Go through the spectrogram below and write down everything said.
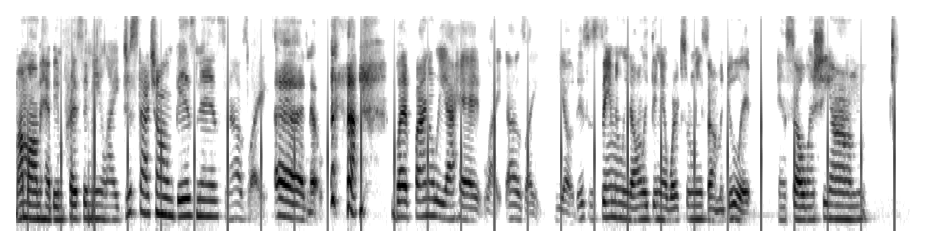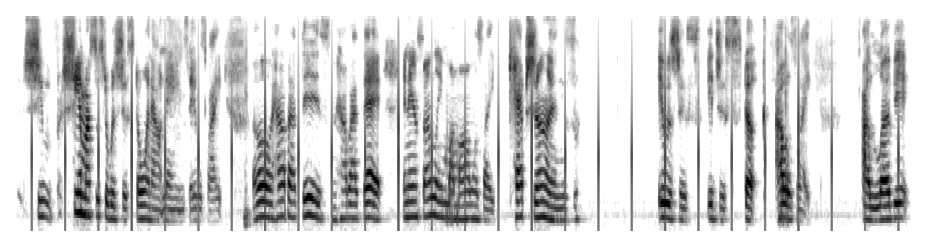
my mom had been pressing me, like, just start your own business. And I was like, uh, no. but finally, I had, like, I was like, yo, this is seemingly the only thing that works for me. So I'm going to do it. And so when she, um, she she and my sister was just throwing out names. They was like, "Oh, how about this and how about that?" And then suddenly my mom was like, "Captions." It was just it just stuck. I was like, "I love it."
